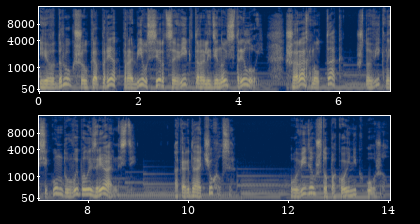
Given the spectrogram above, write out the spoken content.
И вдруг шелкопряд пробил сердце Виктора ледяной стрелой, шарахнул так, что Вик на секунду выпал из реальности. А когда очухался, увидел, что покойник ожил.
